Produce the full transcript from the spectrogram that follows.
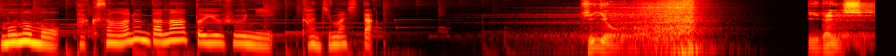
ものもたくさんあるんだなというふうに感じました。企業の遺伝子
